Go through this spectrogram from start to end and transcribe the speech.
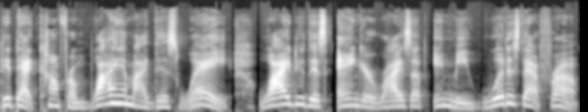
did that come from? Why am i this way? Why do this anger rise up in me? What is that from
